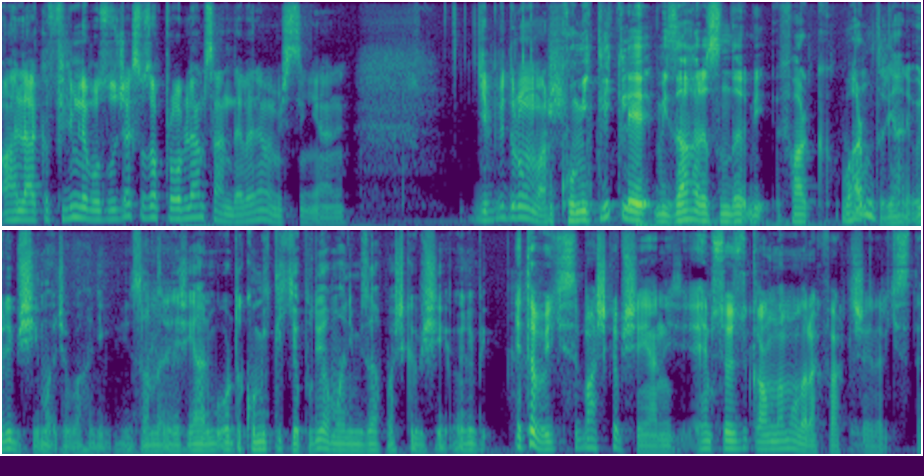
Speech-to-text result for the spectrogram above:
ahlakı filmle bozulacaksa o zaman problem sende verememişsin yani. Gibi bir durum var. Komiklikle mizah arasında bir fark var mıdır? Yani öyle bir şey mi acaba? Hani insanlar yani orada komiklik yapılıyor ama hani mizah başka bir şey. Öyle bir E tabii ikisi başka bir şey yani hem sözlük anlamı olarak farklı şeyler ikisi de.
